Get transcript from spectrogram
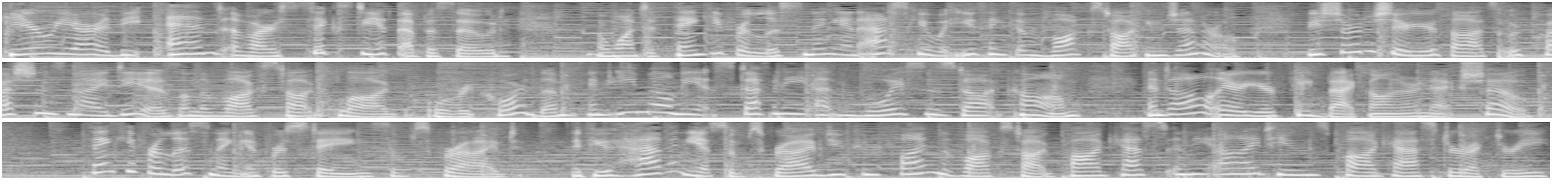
Here we are at the end of our 60th episode. I want to thank you for listening and ask you what you think of Vox Talk in general. Be sure to share your thoughts or questions and ideas on the Vox Talk blog or record them and email me at stephanie at voices.com and I'll air your feedback on our next show. Thank you for listening and for staying subscribed. If you haven't yet subscribed, you can find the Vox Talk podcast in the iTunes podcast directory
